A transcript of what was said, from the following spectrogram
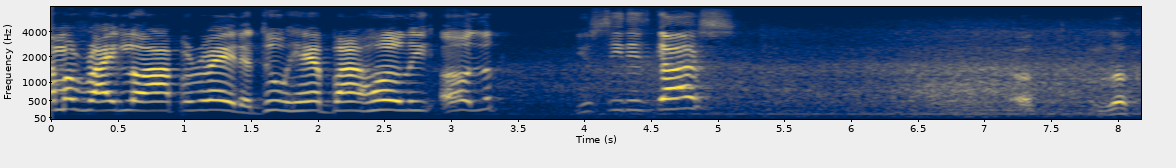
I'm a right law operator. Do hereby holy. Oh, look. You see these guys? Oh, look.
